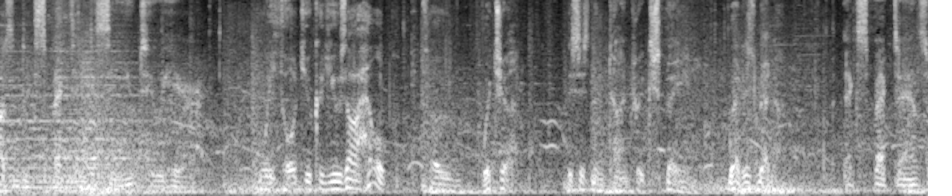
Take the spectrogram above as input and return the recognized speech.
I wasn't expecting to see you two here. We thought you could use our help. So, Witcher, this is no time to explain. Red is Renner. Expect to answer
